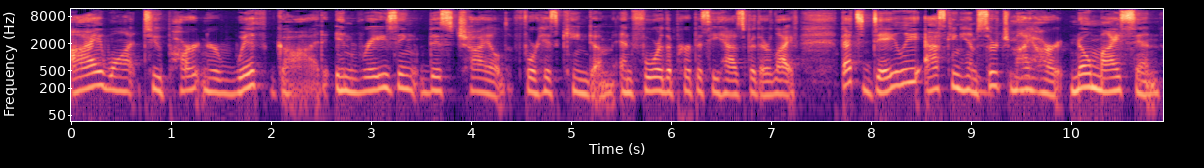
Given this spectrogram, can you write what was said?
I want to partner with God in raising this child for his kingdom and for the purpose he has for their life that's daily asking him search my heart. Know my sin.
